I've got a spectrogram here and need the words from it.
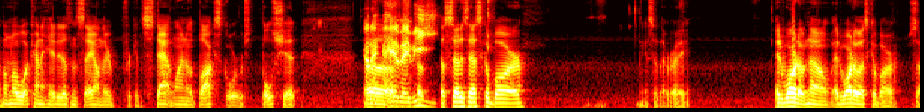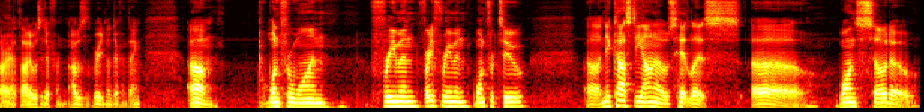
I don't know what kind of hit it doesn't say on their freaking stat line of the box score, which is bullshit. Got a Uh, hit, baby. Acetus Escobar. I think I said that right. Eduardo, no. Eduardo Escobar. Sorry, I thought it was a different. I was reading a different thing. Um, one for one. Freeman, Freddie Freeman, one for two. Uh, Nick Castellanos, hitless. Uh, Juan Soto.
